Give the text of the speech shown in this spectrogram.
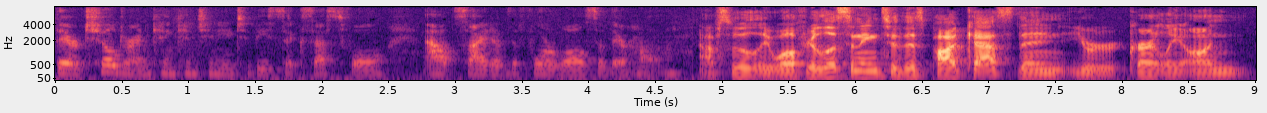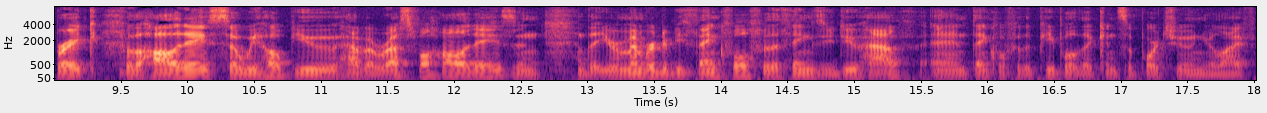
their children can continue to be successful outside of the four walls of their home. Absolutely. Well, if you're listening to this podcast, then you're currently on break for the holidays. So we hope you have a restful holidays and that you remember to be thankful for the things you do have and thankful for the people that can support you in your life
